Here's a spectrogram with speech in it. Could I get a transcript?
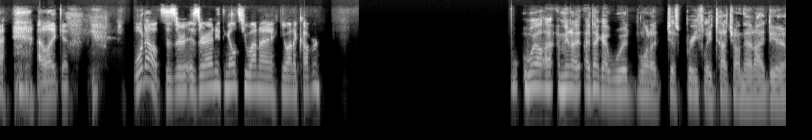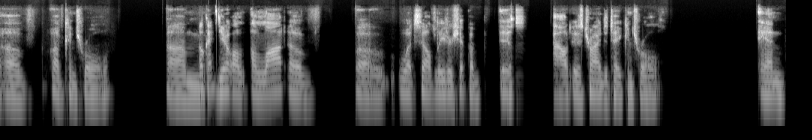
I like it. What else? Is there is there anything else you wanna you wanna cover? Well, I mean, I, I think I would want to just briefly touch on that idea of of control. Um, okay. You know, a, a lot of uh, what self leadership is about is trying to take control. And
